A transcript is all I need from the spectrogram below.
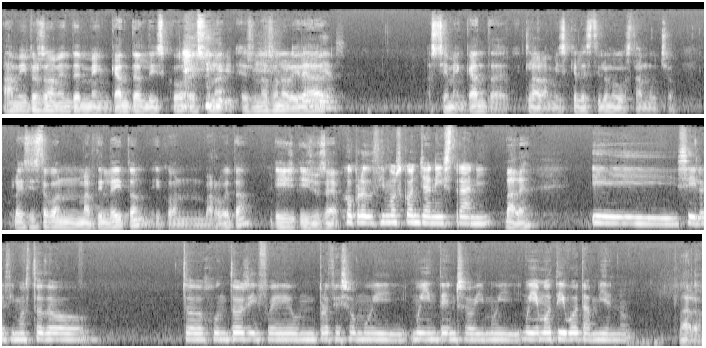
A mí personalmente me encanta el disco. Es una, es una sonoridad... Gracias. Sí, me encanta. Claro, a mí es que el estilo me gusta mucho. Lo hiciste con Martin Layton y con Barrueta y, y Josep. Coproducimos con Janis Trani Vale. y sí, lo hicimos todo, todo juntos y fue un proceso muy, muy intenso y muy, muy emotivo también, ¿no? Claro.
